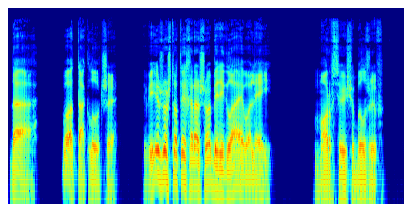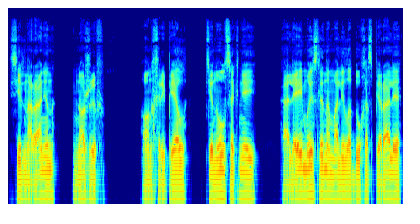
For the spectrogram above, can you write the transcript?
«Да, вот так лучше. Вижу, что ты хорошо берегла его, Лей». Мор все еще был жив. Сильно ранен, но жив. Он хрипел, тянулся к ней, а Лей мысленно молила духа спирали,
